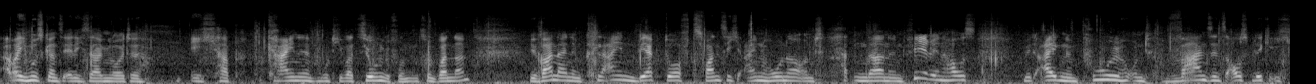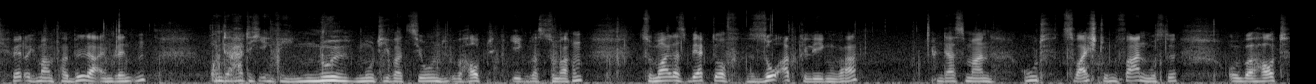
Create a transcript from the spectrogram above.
Aber ich muss ganz ehrlich sagen, Leute, ich habe keine Motivation gefunden zum Wandern. Wir waren in einem kleinen Bergdorf, 20 Einwohner und hatten da ein Ferienhaus mit eigenem Pool und Wahnsinnsausblick. Ich werde euch mal ein paar Bilder einblenden. Und da hatte ich irgendwie null Motivation, überhaupt irgendwas zu machen. Zumal das Bergdorf so abgelegen war, dass man gut zwei Stunden fahren musste, um überhaupt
